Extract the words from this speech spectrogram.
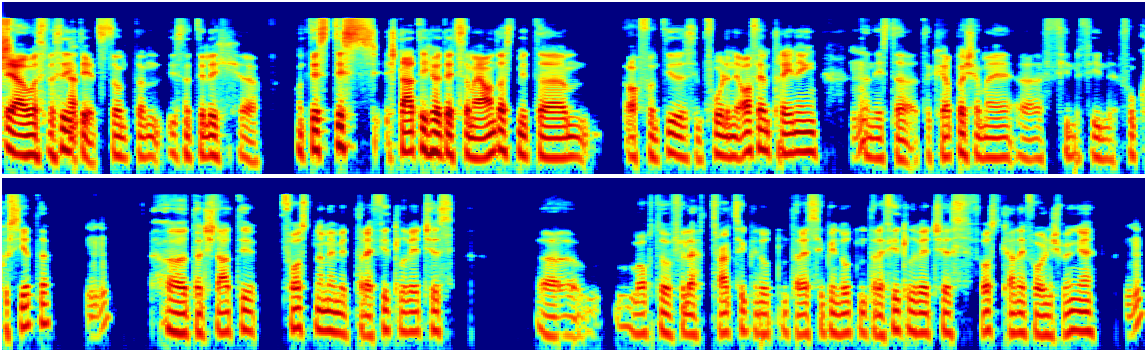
ja was passiert ja. jetzt? Und dann ist natürlich, ja, und das, das starte ich halt jetzt einmal anders mit ähm, auch von dir das empfohlene Aufwärmtraining. Mhm. Dann ist der, der Körper schon mal äh, viel, viel fokussierter. Mhm. Äh, dann starte ich fast nochmal mit Dreiviertel-Wedges. Äh, mache da vielleicht 20 Minuten, 30 Minuten Dreiviertel-Wedges, fast keine vollen Schwünge. Mhm.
